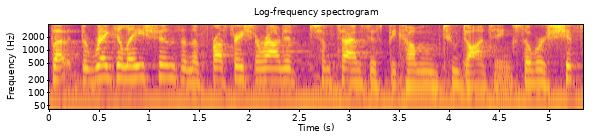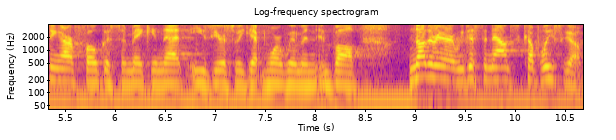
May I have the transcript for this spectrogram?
But the regulations and the frustration around it sometimes just become too daunting. So we're shifting our focus and making that easier so we get more women involved. Another area we just announced a couple weeks ago.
